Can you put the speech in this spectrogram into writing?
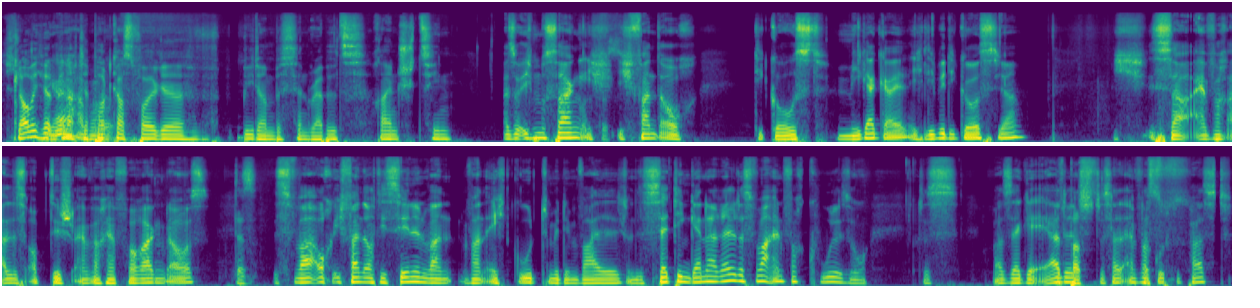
Ich glaube, ich werde Ja, mir nach der Podcast-Folge wieder ein bisschen Rebels reinziehen. Also ich muss sagen, ich, ich fand auch die Ghost mega geil. Ich liebe die Ghost, ja. Ich, es sah einfach alles optisch einfach hervorragend aus. Das, Es war auch, ich fand auch die Szenen waren, waren echt gut mit dem Wald und das Setting generell, das war einfach cool so. Das war sehr geerdet, das, passt- hat einfach das- gut gepasst.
